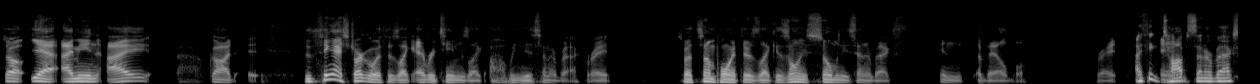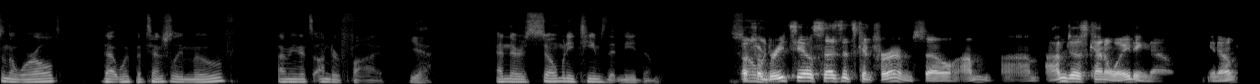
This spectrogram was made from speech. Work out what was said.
So yeah, I mean, I, oh, God, the thing I struggle with is like every team's like, oh, we need a center back, right? So at some point, there's like, there's only so many center backs in available, right? I think top center backs in the world that would potentially move. I mean, it's under five, Yeah. and there's so many teams that need them. So but many. Fabrizio says it's confirmed, so I'm I'm I'm just kind of waiting now. You know,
